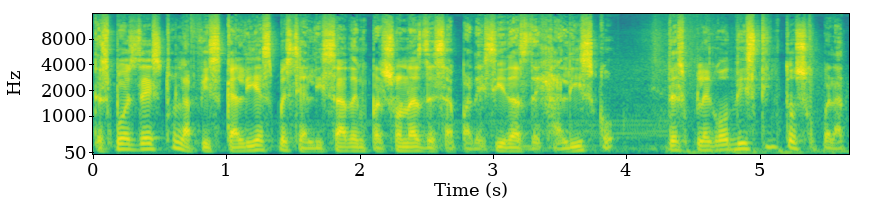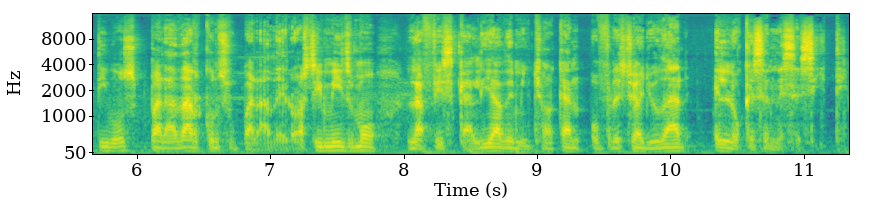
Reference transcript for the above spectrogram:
Después de esto, la Fiscalía Especializada en Personas Desaparecidas de Jalisco desplegó distintos operativos para dar con su paradero. Asimismo, la Fiscalía de Michoacán ofreció ayudar en lo que se necesite.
